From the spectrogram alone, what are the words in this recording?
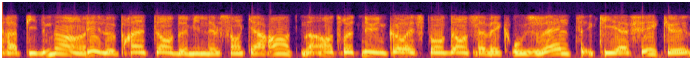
rapidement, dès le printemps de 1940, entretenu une correspondance avec Roosevelt qui a fait que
